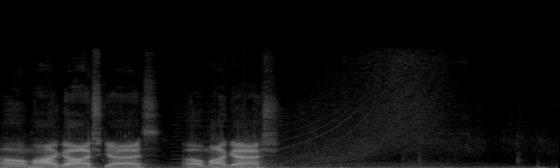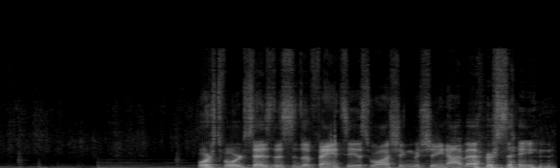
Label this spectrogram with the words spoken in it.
oh my gosh, guys. Oh my gosh. Force Forge says this is the fanciest washing machine I've ever seen.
